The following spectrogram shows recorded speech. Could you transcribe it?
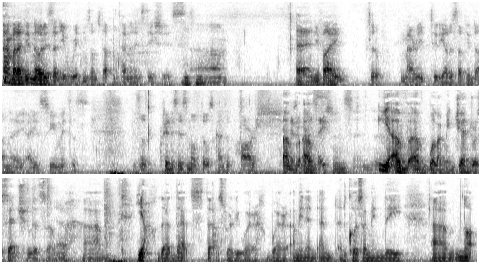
but I did notice that you've written some stuff on feminist issues. Mm-hmm. Um, and if I sort of marry it to the other stuff you've done, I, I assume it's a, s- it's a criticism of those kinds of harsh Of- of- and, uh, Yeah, of, of well, I mean, gender essentialism. Yeah. Um, yeah, that, that's that's really where where I mean, and, and, and of course, I mean the um, not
